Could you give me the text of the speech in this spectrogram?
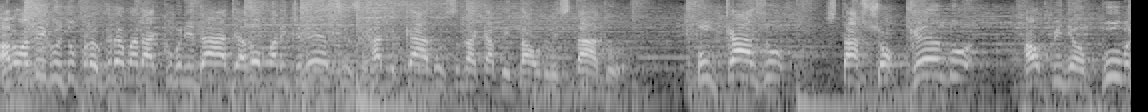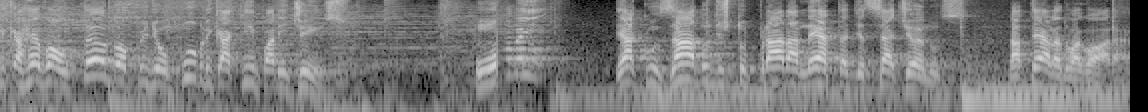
Alô, amigos do programa da comunidade, alô, parintinenses radicados da capital do estado. Um caso está chocando a opinião pública, revoltando a opinião pública aqui em Parintins. Um homem é acusado de estuprar a neta de 7 anos. Na tela do agora.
